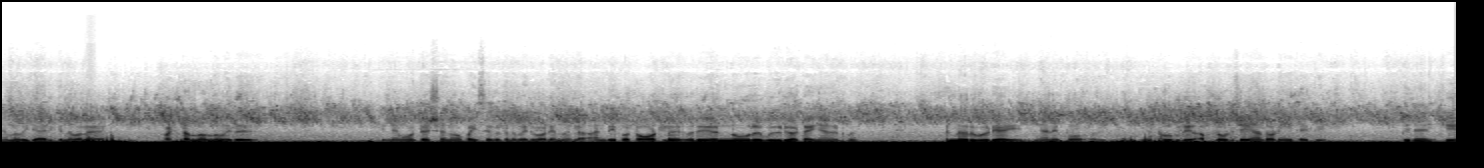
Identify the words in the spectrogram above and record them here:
നമ്മൾ വിചാരിക്കുന്ന പോലെ പെട്ടെന്നൊന്നും ഇത് പിന്നെ മോട്ടിവേഷനോ പൈസ കിട്ടുന്ന പരിപാടിയൊന്നുമില്ല. എന്റെ ഇപ്പോൾ ടോട്ടൽ ഒരു എണ്ണൂറ് വീഡിയോ ആയിട്ടായി ഞാൻ ഇടുന്നത്. എണ്ണൂറ് വീഡിയോ ആയി ഞാനിപ്പോൾ യൂട്യൂബിൽ അപ്ലോഡ് ചെയ്യാൻ തുടങ്ങിയിട്ടായിട്ട്. പിന്നെ എനിക്ക്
